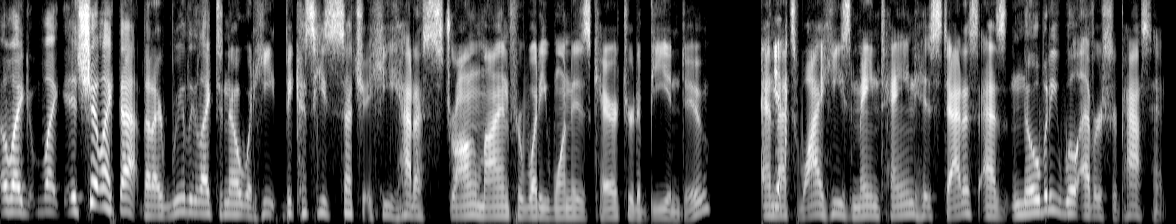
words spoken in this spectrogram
Uh, Like like it's shit like that that I really like to know what he because he's such a, he had a strong mind for what he wanted his character to be and do. And Yeah. that's why he's maintained his status as nobody will ever surpass him.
